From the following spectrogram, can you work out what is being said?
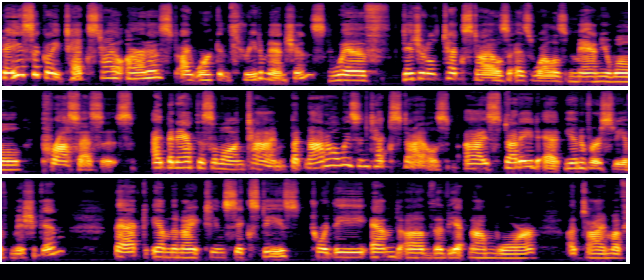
basically textile artist. I work in three dimensions with digital textiles as well as manual processes. I've been at this a long time, but not always in textiles. I studied at University of Michigan back in the 1960s, toward the end of the Vietnam War, a time of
